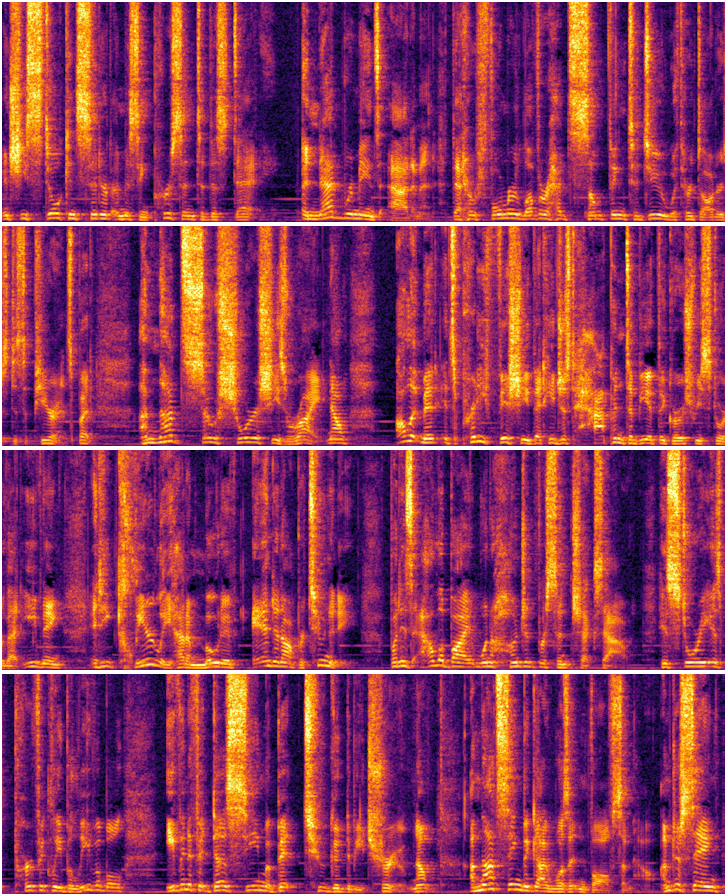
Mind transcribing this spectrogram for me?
and she's still considered a missing person to this day. Annette remains adamant that her former lover had something to do with her daughter's disappearance, but I'm not so sure she's right. Now, I'll admit it's pretty fishy that he just happened to be at the grocery store that evening, and he clearly had a motive and an opportunity, but his alibi 100% checks out. His story is perfectly believable, even if it does seem a bit too good to be true. Now, I'm not saying the guy wasn't involved somehow. I'm just saying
